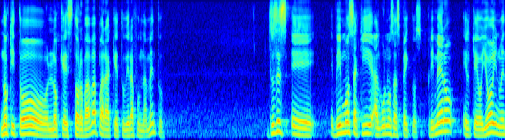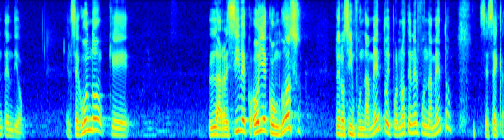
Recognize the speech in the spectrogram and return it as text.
no quitó lo que estorbaba para que tuviera fundamento. Entonces, eh, vimos aquí algunos aspectos. Primero, el que oyó y no entendió. El segundo, que la recibe, oye con gozo, pero sin fundamento y por no tener fundamento, se seca.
